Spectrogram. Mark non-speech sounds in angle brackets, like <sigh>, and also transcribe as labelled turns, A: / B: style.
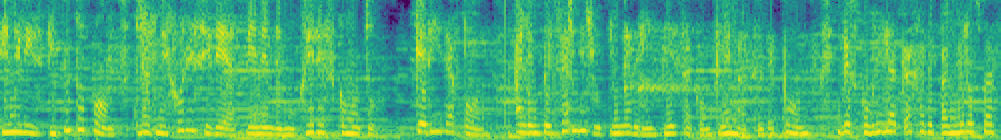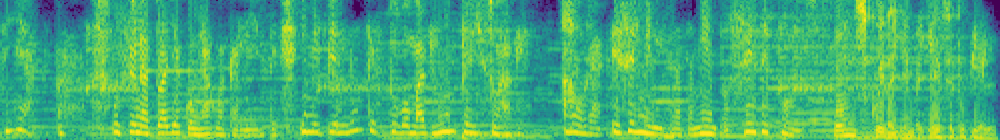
A: En el Instituto Pons, las mejores ideas vienen de mujeres como tú.
B: Querida Pons, al empezar mi rutina de limpieza con crema C de Pons, descubrí la caja de pañuelos vacía. <laughs> Usé una toalla con agua caliente y mi piel nunca estuvo más limpia y suave.
A: Ahora es el mini tratamiento C de Pons.
C: Pons cuida y embellece tu piel.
